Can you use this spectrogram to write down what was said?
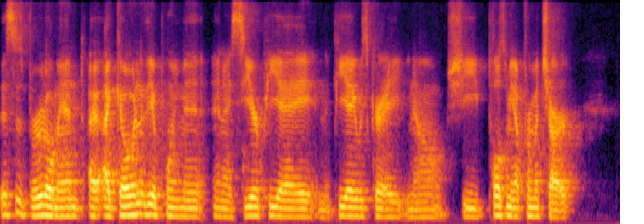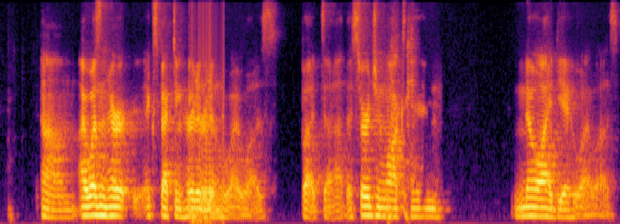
this is brutal, man. I, I go into the appointment and I see her PA, and the PA was great. You know, she pulls me up from a chart. Um, I wasn't her expecting her to know who I was, but uh, the surgeon walks in, no idea who I was.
